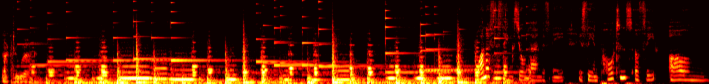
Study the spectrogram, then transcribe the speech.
Back to work. One of the things you'll learn with me is the importance of the Om.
